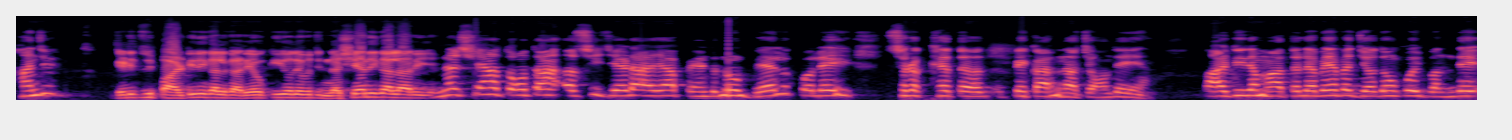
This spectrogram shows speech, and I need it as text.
ਹਾਂਜੀ। ਜਿਹੜੀ ਤੁਸੀਂ ਪਾਰਟੀ ਦੀ ਗੱਲ ਕਰ ਰਹੇ ਹੋ ਕੀ ਉਹਦੇ ਵਿੱਚ ਨਸ਼ਿਆਂ ਦੀ ਗੱਲ ਆ ਰਹੀ ਹੈ? ਨਸ਼ਿਆਂ ਤੋਂ ਤਾਂ ਅਸੀਂ ਜਿਹੜਾ ਆ ਪਿੰਡ ਨੂੰ ਬਿਲਕੁਲ ਹੀ ਸੁਰੱਖਿਅਤ ਤੇ ਕਰਨਾ ਚਾਹੁੰਦੇ ਆ। ਪਾਰਟੀ ਦਾ ਮਤਲਬ ਹੈ ਵੀ ਜਦੋਂ ਕੋਈ ਬੰਦੇ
